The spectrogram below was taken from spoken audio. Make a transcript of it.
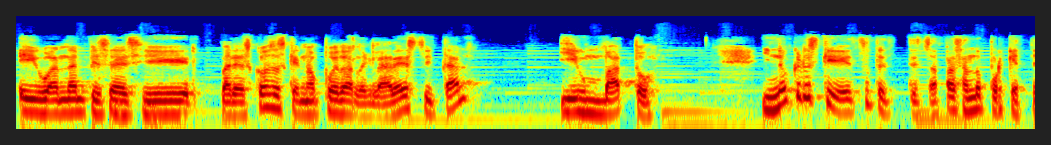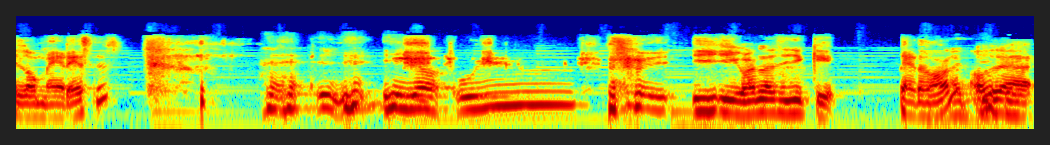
Y Wanda empieza a decir varias cosas que no puedo arreglar esto y tal. Y un vato. ¿Y no crees que esto te, está pasando porque te lo mereces? y, yo, uy. y, y Wanda así que, perdón, o sea,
